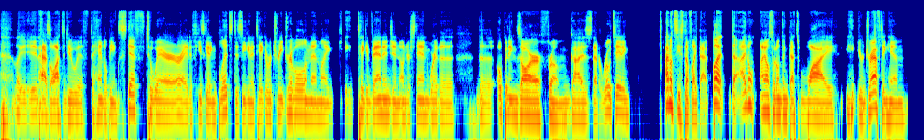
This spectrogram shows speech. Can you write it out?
like it has a lot to do with the handle being stiff to where all right if he's getting blitzed is he going to take a retreat dribble and then like take advantage and understand where the the openings are from guys that are rotating. I don't see stuff like that but i don't i also don't think that's why you're drafting him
